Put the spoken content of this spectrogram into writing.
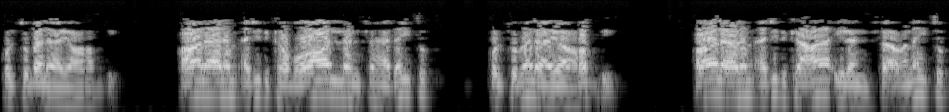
قلت بلى يا ربي. قال ألم أجدك ضالا فهديتك؟ قلت بلى يا ربي. قال ألم أجدك عائلا فأغنيتك؟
